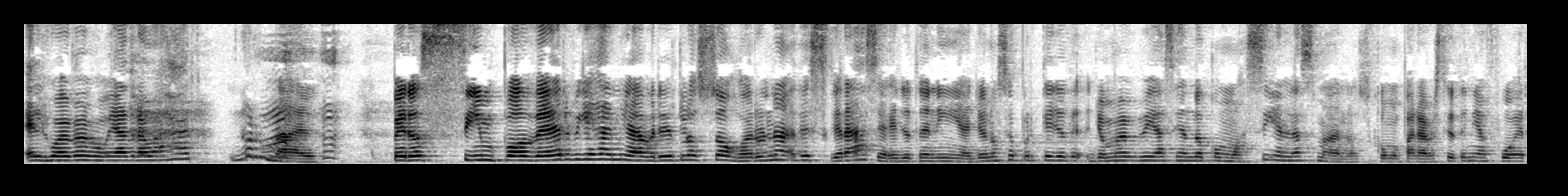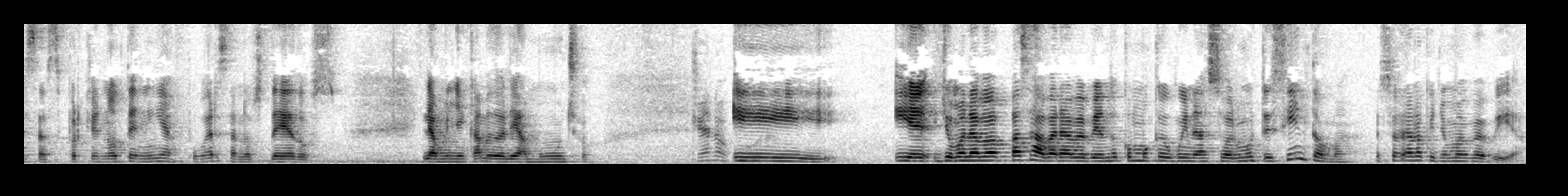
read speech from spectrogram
el jueves me voy a trabajar normal, pero sin poder vieja ni abrir los ojos, era una desgracia que yo tenía, yo no sé por qué yo, yo me vivía haciendo como así en las manos, como para ver si yo tenía fuerzas, porque no tenía fuerza en los dedos, la muñeca me dolía mucho. y, y eh, yo me la pasaba era bebiendo como que Winazol multisíntoma. Eso era lo que yo me bebía.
